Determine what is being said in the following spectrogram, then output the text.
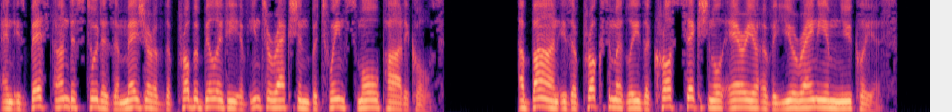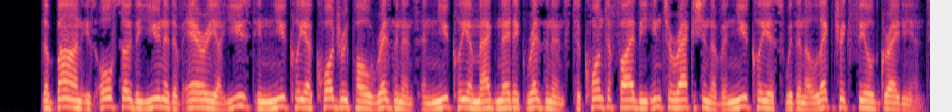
and is best understood as a measure of the probability of interaction between small particles. A barn is approximately the cross-sectional area of a uranium nucleus. The barn is also the unit of area used in nuclear quadrupole resonance and nuclear magnetic resonance to quantify the interaction of a nucleus with an electric field gradient.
